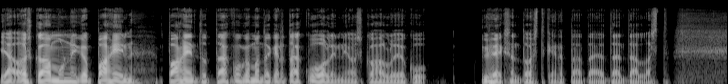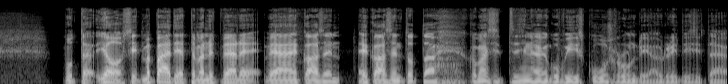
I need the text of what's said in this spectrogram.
Ja olisikohan mun niinku pahin, pahin tota, kuinka monta kertaa kuolin, niin olisikohan ollut joku 19 kertaa tai jotain tällaista. Mutta joo, sit mä päätin, että mä nyt vedän, vedän ekasen, ekasen tota, kun mä sitten siinä jonkun 5-6 rundia yritin sitä,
